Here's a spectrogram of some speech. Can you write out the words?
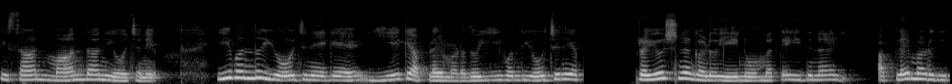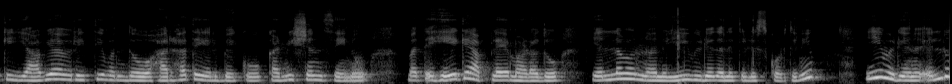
ಕಿಸಾನ್ ಮಾನ್ದಾನ್ ಯೋಜನೆ. ಈ ಒಂದು ಯೋಜನೆಗೆ ಹೇಗೆ ಅಪ್ಲೈ ಮಾಡೋದು? ಈ ಒಂದು ಯೋಜನೆಯ ಪ್ರಯೋಜನಗಳು ಏನು? ಮತ್ತು ಇದನ್ನು ಅಪ್ಲೈ ಮಾಡೋದಕ್ಕೆ ಯಾವ್ಯಾವ ರೀತಿ ಒಂದು ಅರ್ಹತೆ ಇರಬೇಕು ಕಂಡೀಷನ್ಸ್ ಏನು, ಮತ್ತು ಹೇಗೆ ಅಪ್ಲೈ ಮಾಡೋದು, ಎಲ್ಲವನ್ನು ನಾನು ಈ ವಿಡಿಯೋದಲ್ಲಿ ತಿಳಿಸ್ಕೊಡ್ತೀನಿ. ಈ ವಿಡಿಯೋನ ಎಲ್ಲೂ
